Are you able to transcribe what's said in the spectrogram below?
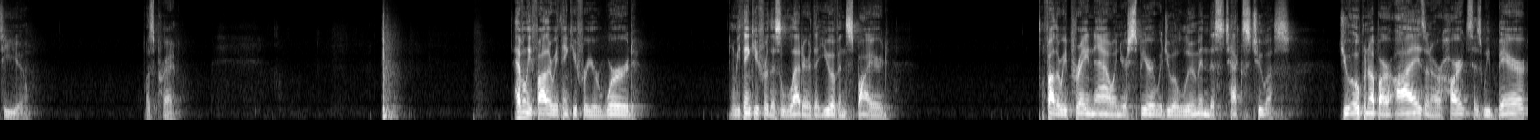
to you. Let's pray. Heavenly Father, we thank you for your word. We thank you for this letter that you have inspired. Father, we pray now in your spirit, would you illumine this text to us? Would you open up our eyes and our hearts as we bear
